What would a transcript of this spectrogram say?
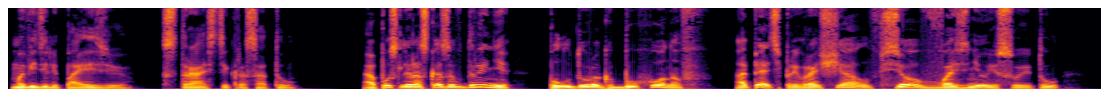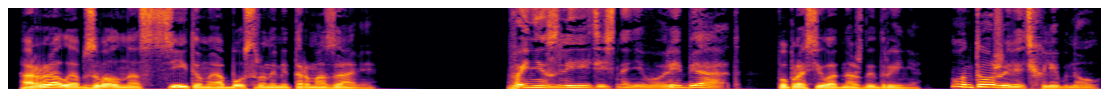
Мы видели поэзию, страсть и красоту. А после рассказов Дрыни полудурок Бухонов опять превращал все в возню и суету, орал и обзывал нас ситом и обосранными тормозами. «Вы не злитесь на него, ребят!» — попросил однажды Дрыня. «Он тоже ведь хлебнул.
